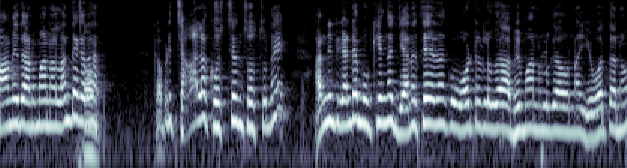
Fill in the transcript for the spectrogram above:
మా మీద అనుమానాలు అంతే కదా? కాబట్టి చాలా క్వశ్చన్స్ వస్తున్నాయి. అన్నిటికంటే ముఖ్యంగా జనసేనకు ఓటర్లుగా అభిమానులుగా ఉన్న యువతను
